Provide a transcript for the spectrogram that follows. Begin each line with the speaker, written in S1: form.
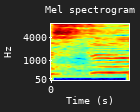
S1: Bless the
